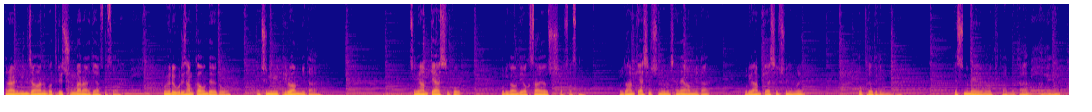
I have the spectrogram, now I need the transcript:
하나님 인정하는 것들이 충만하게 하소서 오늘의 우리 삶 가운데에도 주님이 필요합니다. 주님 함께 하시고 우리 가운데 역사하여 주시옵소서 오늘도 함께 하실 주님을 찬양합니다. 우리와 함께 하실 주님을 높여드립니다. 예수님의 이름으로 기도합니다. 아멘. 아멘.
